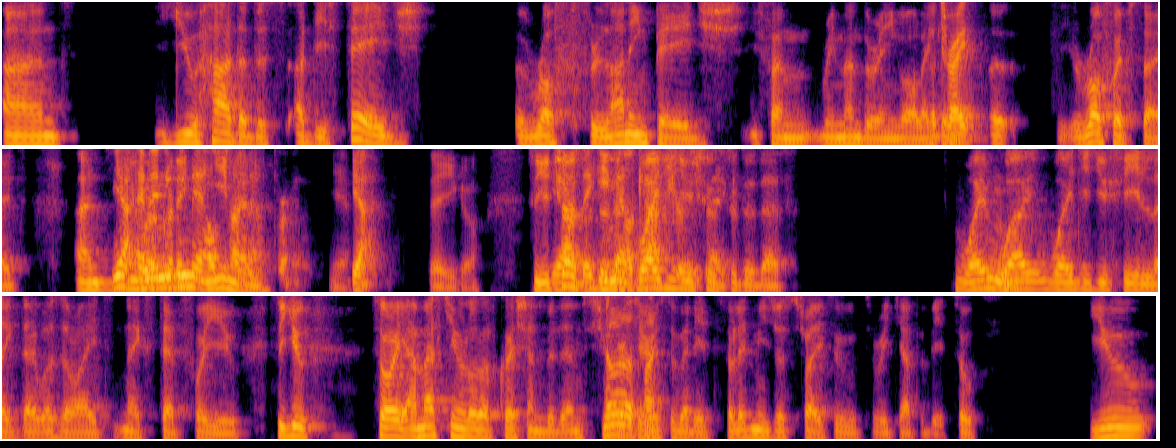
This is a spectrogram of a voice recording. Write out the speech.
And you had at this at this stage a rough landing page, if I'm remembering, or like that's a, right. A, rough website and yeah and an email, email. Yeah. yeah there you go so you yeah, chose to do that why did you choose to do that why mm. why why did you feel like that was the right next step for you so you sorry i'm asking a lot of questions but i'm super no, curious fine. about it. So let me just try to to recap a bit. So you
